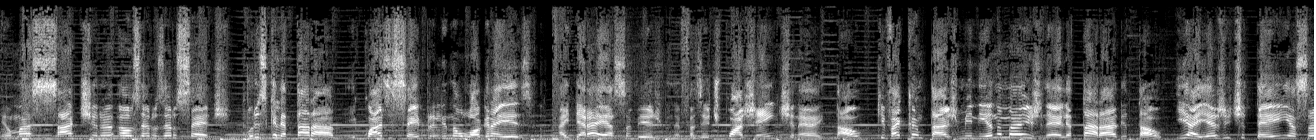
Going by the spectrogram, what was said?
é uma sátira ao 007. Por isso que ele é tarado. E quase sempre ele não logra êxito. A ideia era essa mesmo, né? Fazer tipo um agente, né, e tal, que vai cantar as meninas, mas, né, ele é tarado e tal. E aí a gente tem essa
